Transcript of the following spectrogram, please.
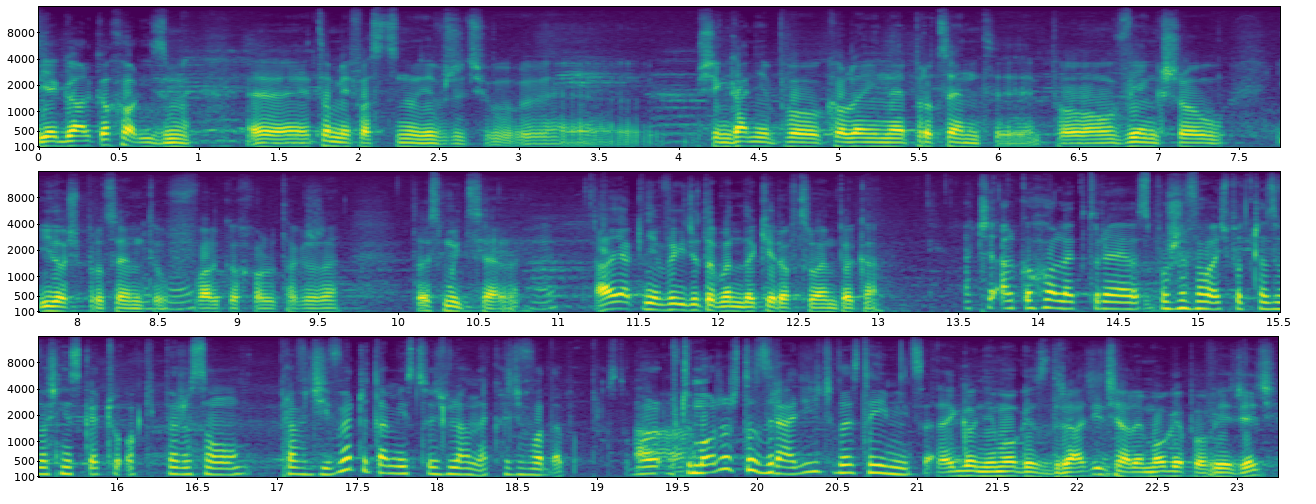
jego alkoholizm. E, To mnie fascynuje w życiu. E, Sięganie po kolejne procenty, po większą ilość procentów alkoholu, także to jest mój cel. A jak nie wyjdzie, to będę kierowcą MPK. A czy alkohole, które spożywałeś podczas właśnie sketchu o kiperze są prawdziwe, czy tam jest coś wlane, jakaś woda po prostu? Mo- czy możesz to zdradzić, czy to jest tajemnica? Tego nie mogę zdradzić, ale mogę powiedzieć,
